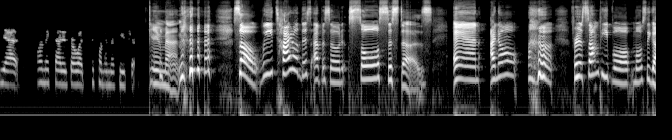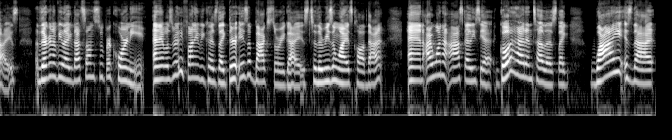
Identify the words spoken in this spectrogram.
Yes, I'm excited for what's to come in the future. Amen. so, we titled this episode Soul Sisters. And I know for some people, mostly guys, they're gonna be like, that sounds super corny. And it was really funny because like there is a backstory, guys, to the reason why it's called that. And I wanna ask Alicia, go ahead and tell us like why is that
